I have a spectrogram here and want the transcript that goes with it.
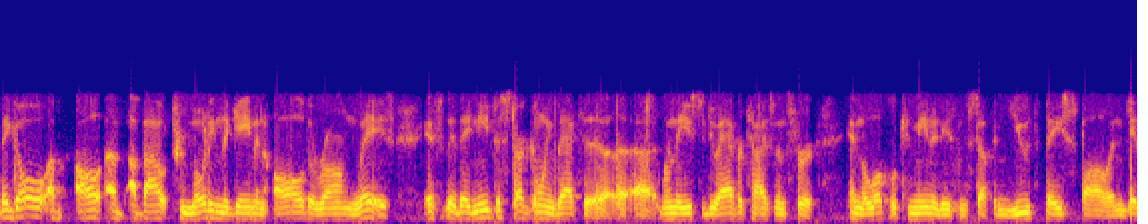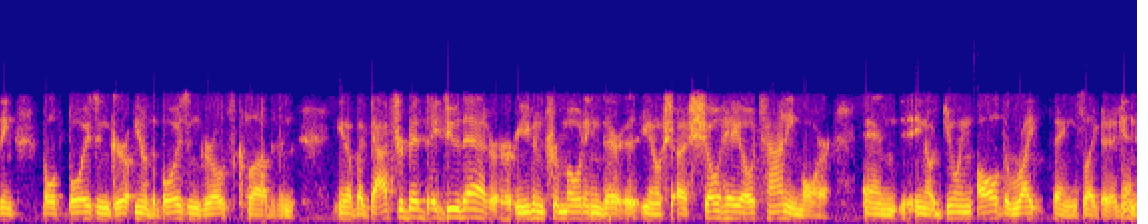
They go all about promoting the game in all the wrong ways. If they- they need to start going back to uh, uh, when they used to do advertisements for in the local communities and stuff, and youth baseball, and getting both boys and girl, you know, the boys and girls clubs, and you know, but God forbid they do that, or even promoting their, you know, uh, Shohei Ohtani more, and you know, doing all the right things, like again,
